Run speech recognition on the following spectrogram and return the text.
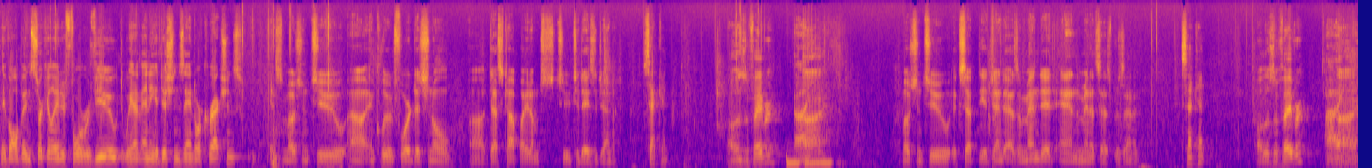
they've all been circulated for review. Do we have any additions and/or corrections? Yes, motion to uh, include four additional uh, desktop items to today's agenda. Second. All those in favor? Aye. Motion to accept the agenda as amended and the minutes as presented. Second? All those in favor? Aye.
